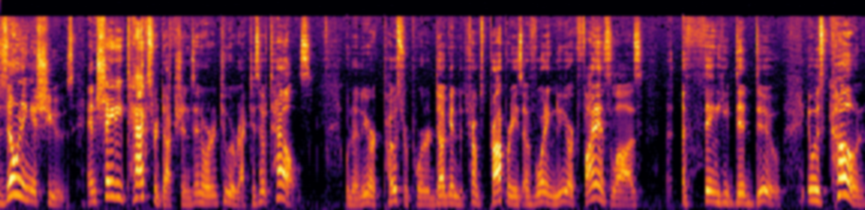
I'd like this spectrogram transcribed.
zoning issues and shady tax reductions in order to erect his hotels. When a New York Post reporter dug into Trump's properties avoiding New York finance laws, a thing he did do, it was Cohn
